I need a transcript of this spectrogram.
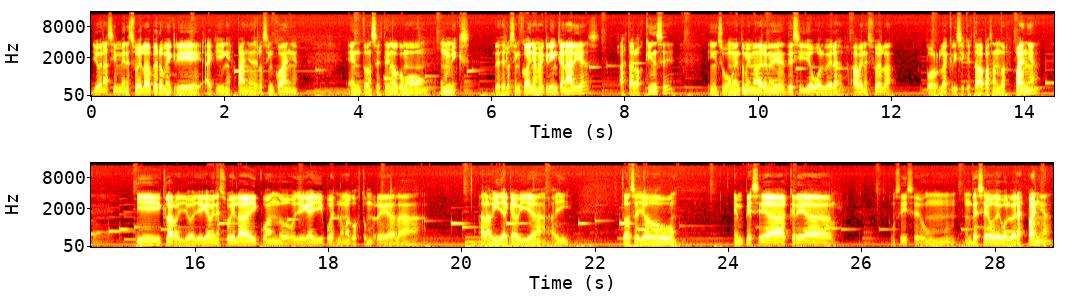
yo nací en Venezuela, pero me crié aquí en España desde los 5 años. Entonces tengo como un mix. Desde los 5 años me crié en Canarias hasta los 15 y en su momento mi madre me decidió volver a, a Venezuela por la crisis que estaba pasando en España. Y claro, yo llegué a Venezuela y cuando llegué allí pues no me acostumbré a la, a la vida que había allí. Entonces yo empecé a crear, ¿cómo se dice? Un, deseo de volver a España,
